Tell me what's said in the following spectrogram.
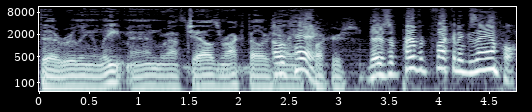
The ruling elite, man, Rothschilds and Rockefellers and Okay. all those fuckers. There's a perfect fucking example.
